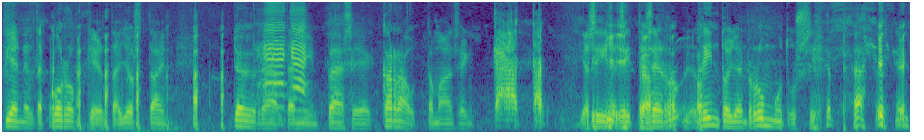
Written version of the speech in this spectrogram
pieneltä korokkeelta jostain töyräältä niin pääsee karauttamaan sen. Ja siihen Joo. sitten se rintojen rummutus siihen päälle.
